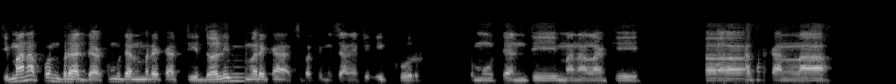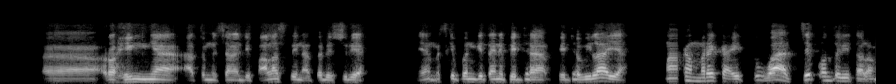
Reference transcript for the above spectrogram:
di mana pun berada, kemudian mereka didolim, mereka seperti misalnya di Igur, kemudian di mana lagi uh, katakanlah uh, Rohingya atau misalnya di Palestina atau di Suriah, ya meskipun kita ini beda beda wilayah, maka mereka itu wajib untuk ditolong.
